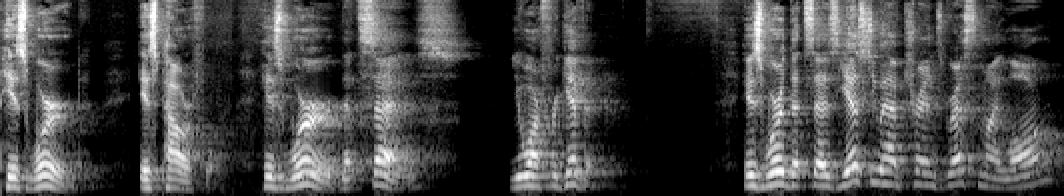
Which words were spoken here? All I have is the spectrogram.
His word is powerful. His word that says, You are forgiven his word that says, Yes, you have transgressed my law.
